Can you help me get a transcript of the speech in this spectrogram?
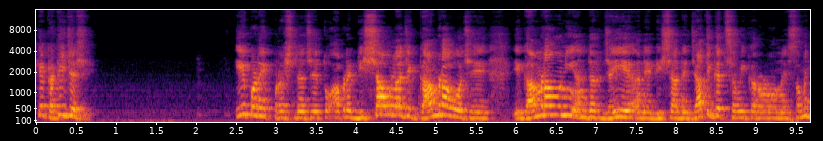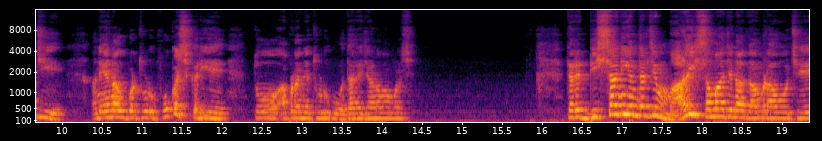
કે ઘટી જશે? એ પણ એક પ્રશ્ન છે. તો આપણે ડીસાઓના જે ગામડાઓ છે, એ ગામડાઓની અંદર જઈએ અને ડીસાને જાતિગત સમીકરણોને સમજીએ અને એના ઉપર થોડું ફોકસ કરીએ, તો આપણને થોડુંક વધારે જાણવા મળશે. ત્યારે ડીસાની અંદર જે માળી સમાજના ગામડાઓ છે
